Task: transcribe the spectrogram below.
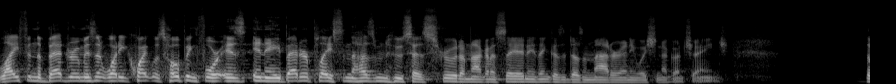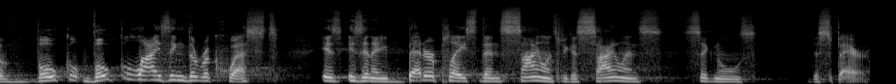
life in the bedroom isn't what he quite was hoping for is in a better place than the husband who says, Screw it, I'm not going to say anything because it doesn't matter anyway. She's not going to change. The vocal, vocalizing the request is, is in a better place than silence because silence signals despair.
